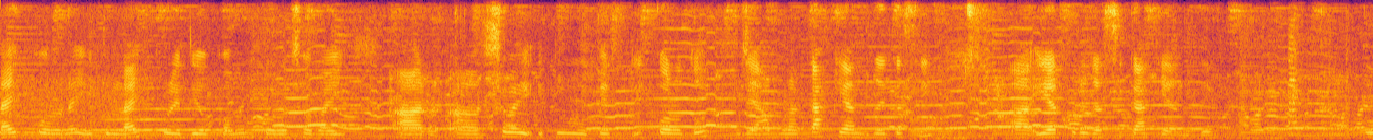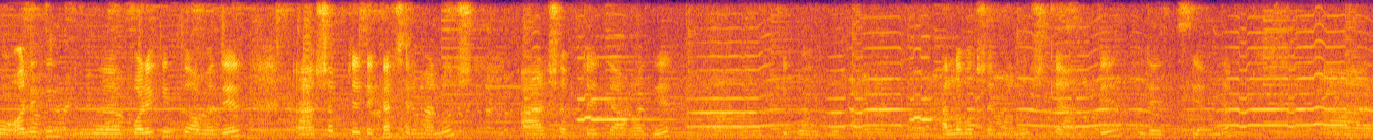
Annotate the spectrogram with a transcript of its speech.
লাইক করো না একটু লাইক করে দিও কমেন্ট করো সবাই। আর সবাই একটু করো তো যে আমরা কাকে আনতে যাইতেছি? এয়ারপোর্টে যাচ্ছি কাকে আনতে। তো অনেকদিন পরে কিন্তু আমাদের সবচাইতে কাছের মানুষ আর সবচাইতে আমাদের কি বলব ভালোবাসার মানুষকে আনতে যাইতেছি আমরা। আর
